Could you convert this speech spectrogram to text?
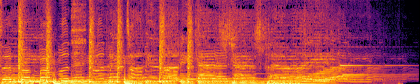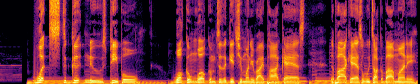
Talking about money. What's the good news, people? Welcome, welcome to the Get Your Money Right podcast, the podcast where we talk about money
